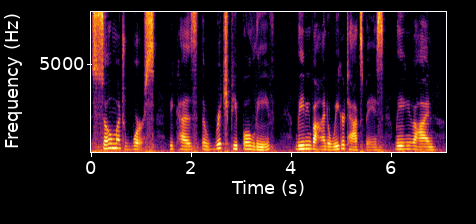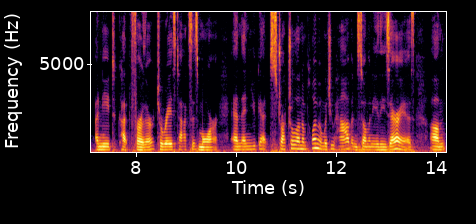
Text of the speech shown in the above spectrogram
so much worse because the rich people leave, leaving behind a weaker tax base, leaving behind a need to cut further, to raise taxes more, and then you get structural unemployment, which you have in so many of these areas, um,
